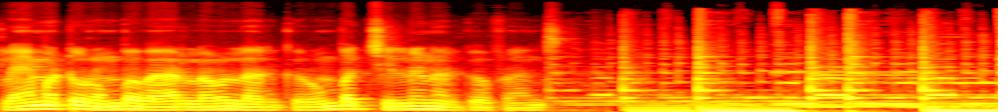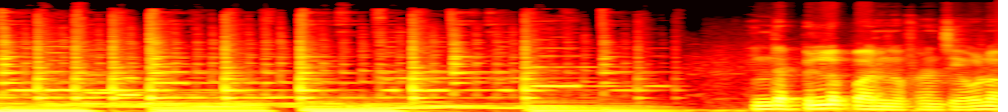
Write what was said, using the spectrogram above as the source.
கிளைமேட்டும் ரொம்ப வேறு லெவலில் இருக்குது ரொம்ப சில்லுன்னு இருக்குது ஃப்ரெண்ட்ஸ் இந்த பில்லை பாருங்கள் ஃப்ரெண்ட்ஸ் எவ்வளோ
